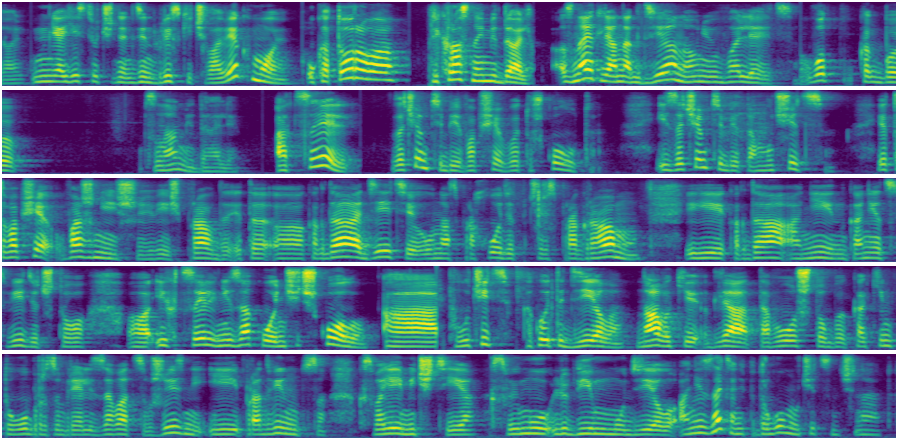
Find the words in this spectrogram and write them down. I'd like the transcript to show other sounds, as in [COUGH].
медаль. У меня есть очень один близкий человек мой, у которого прекрасная медаль. Знает ли она, где она у нее валяется? Вот как бы цена медали. А цель, зачем тебе вообще в эту школу-то? И зачем тебе там учиться? Это вообще важнейшая вещь, правда. Это э, когда дети у нас проходят через программу, и когда они наконец видят, что э, их цель не закончить школу, а получить какое-то дело, навыки для того, чтобы каким-то образом реализоваться в жизни и продвинуться к своей мечте, к своему любимому делу, они, знаете, они по-другому учиться начинают.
